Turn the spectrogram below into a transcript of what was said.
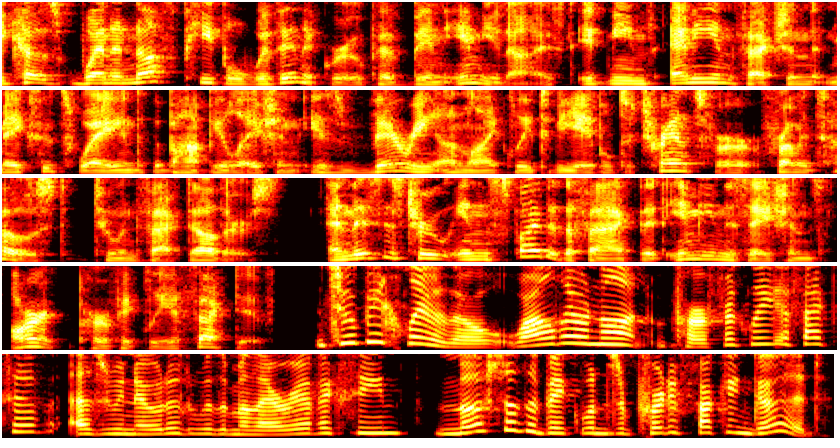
Because when enough people within a group have been immunized, it means any infection that makes its way into the population is very unlikely to be able to transfer from its host to infect others. And this is true in spite of the fact that immunizations aren't perfectly effective. To be clear though, while they're not perfectly effective, as we noted with the malaria vaccine, most of the big ones are pretty fucking good.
